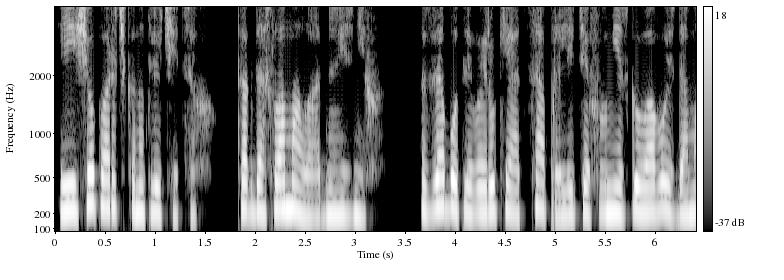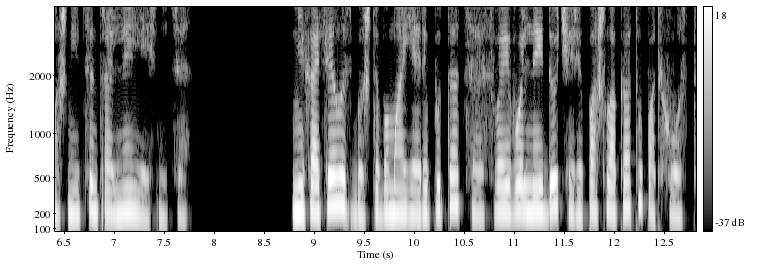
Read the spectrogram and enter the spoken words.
и еще парочка на ключицах, когда сломала одну из них, с заботливой руки отца, пролетев вниз головой с домашней центральной лестницы. Не хотелось бы, чтобы моя репутация своевольной дочери пошла коту под хвост,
